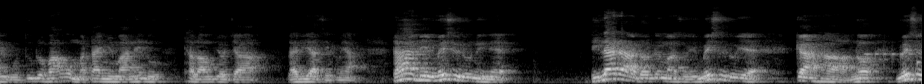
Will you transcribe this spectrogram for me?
တွေကိုသူတစ်ပါးကိုမတိုင်မြင်ပါနဲ့လို့ထပ်လောင်းပြောကြားလိုက်ပြရစီခင်ဗျာဒါအပြင်မိတ်ဆွေတို့အနေနဲ့ဒီလာတာတော့တွင်မှာဆိုရင်မိတ်ဆွေတို့ရဲ့ကံဟာเนาะမိတ်ဆွေ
